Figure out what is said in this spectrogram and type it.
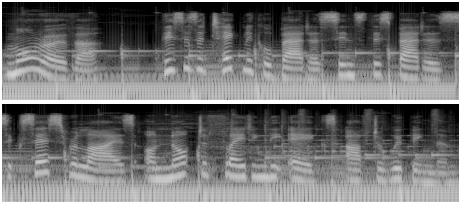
Moreover, this is a technical batter since this batter's success relies on not deflating the eggs after whipping them.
